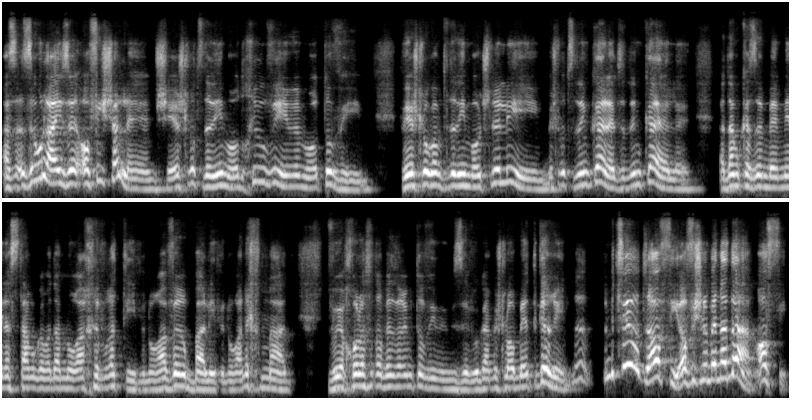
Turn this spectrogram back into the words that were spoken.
אז זה אולי זה אופי שלם, שיש לו צדדים מאוד חיוביים ומאוד טובים, ויש לו גם צדדים מאוד שליליים, יש לו צדדים כאלה, צדדים כאלה. אדם כזה, מן הסתם, הוא גם אדם נורא חברתי, ונורא ורבלי, ונורא נחמד, והוא יכול לעשות הרבה דברים טובים עם זה, וגם יש לו הרבה אתגרים. זה מציאות, זה אופי, אופי של בן אדם, אופי.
